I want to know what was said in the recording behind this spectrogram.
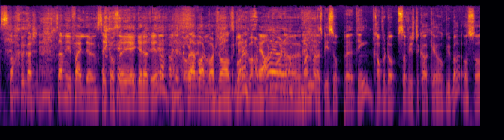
Stakkars. Så det er mye feildiagnostikk også i geriatrien, da. For det er barnebarn så vanskelig. Ja, ja, barnebarna, spiser opp eh, ting. Comfortops og fyrstekake og Cuba. Og så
